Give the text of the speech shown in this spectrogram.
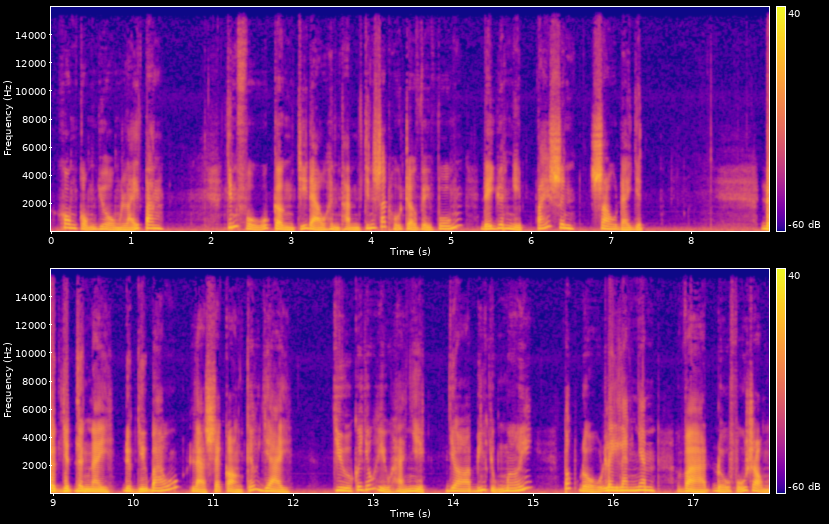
không cộng dồn lãi tăng. Chính phủ cần chỉ đạo hình thành chính sách hỗ trợ về vốn để doanh nghiệp tái sinh sau đại dịch. Đợt dịch lần này được dự báo là sẽ còn kéo dài, chưa có dấu hiệu hạ nhiệt do biến chủng mới, tốc độ lây lan nhanh và độ phủ rộng.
